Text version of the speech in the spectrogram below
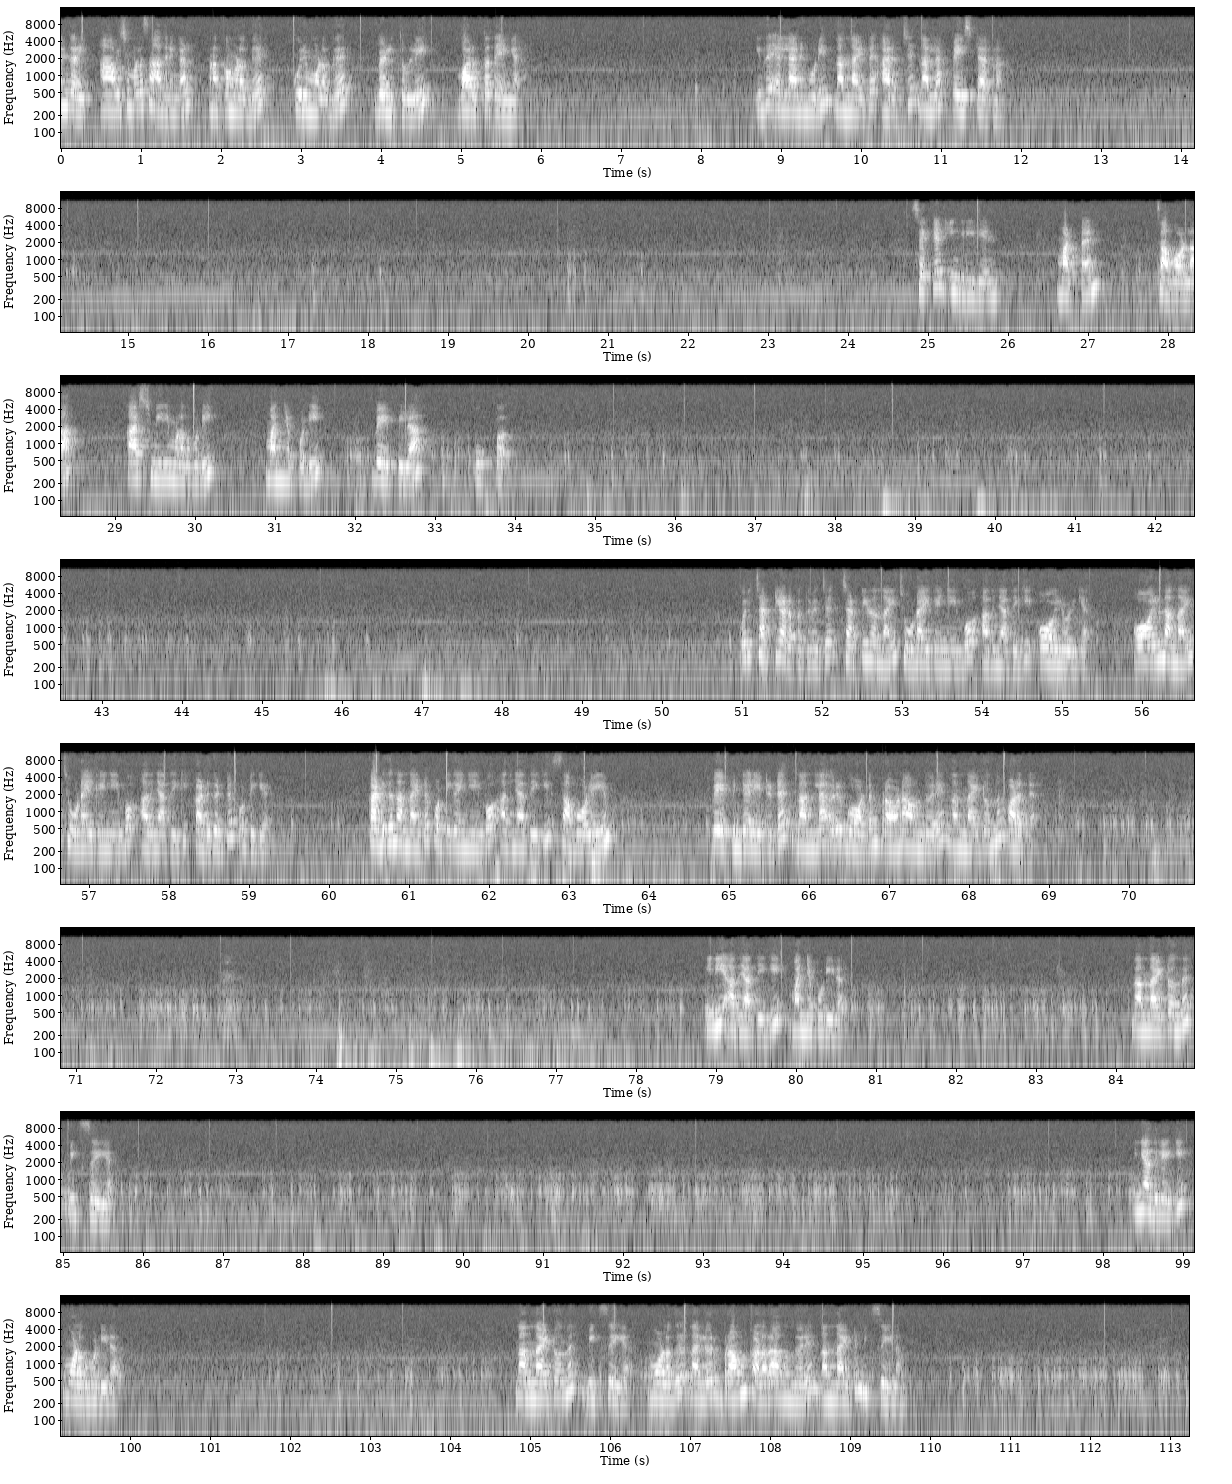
Mutton കറി. ആവശ്യമുള്ള സാധനങ്ങൾ ഉണക്കമുളക് കുരുമുളക് വെളുത്തുള്ളി വറുത്ത തേങ്ങ. ഇത് എല്ലാനും കൂടി നന്നായിട്ട് അരച്ച് നല്ല പേസ്റ്റ് ആക്കണം. സെക്കൻഡ് ഇൻഗ്രീഡിയന്റ് മട്ടൻ സവോള കാശ്മീരി മുളക് പൊടി മഞ്ഞൾപ്പൊടി വേപ്പില ഉപ്പ്. ഒരു ചട്ടി അടപ്പത്ത് വെച്ച് ചട്ടി നന്നായി ചൂടായി കഴിഞ്ഞ് കഴിയുമ്പോൾ അതിനകത്തേക്ക് ഓയിൽ ഒഴിക്കാം. ഓയിൽ നന്നായി ചൂടായി കഴിഞ്ഞ് കഴിയുമ്പോൾ അതിനകത്തേക്ക് കടുകിട്ട് പൊട്ടിക്കുക. കടുക് നന്നായിട്ട് പൊട്ടി കഴിയുമ്പോൾ അതിനകത്തേക്ക് സബോളയും വേപ്പിന്റെ ഇല ഇട്ടിട്ട് നല്ല ഒരു ഗോൾഡൻ ബ്രൗൺ ആവുന്നതുവരെ നന്നായിട്ടൊന്ന് വഴറ്റാം ഇനി അതിനകത്തേക്ക് മഞ്ഞപ്പൊടി ഇടാം നന്നായിട്ടൊന്ന് മിക്സ് ചെയ്യാം ഇനി അതിലേക്ക് മുളക് പൊടി ഇടാം. നന്നായിട്ടൊന്ന് മിക്സ് ചെയ്യാം. മുളക് നല്ലൊരു ബ്രൗൺ കളർ ആകുന്നതുവരെ നന്നായിട്ട് മിക്സ് ചെയ്യണം.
